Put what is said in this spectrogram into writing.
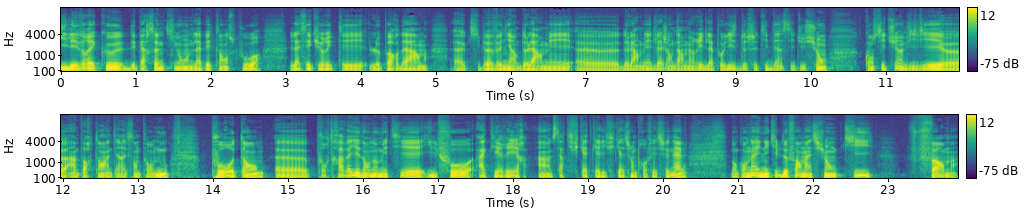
Il est vrai que des personnes qui ont de l'appétence pour la sécurité, le port d'armes, euh, qui peuvent venir de l'armée, euh, de l'armée, de la gendarmerie, de la police, de ce type d'institutions, constituent un vivier euh, important, intéressant pour nous. Pour autant, pour travailler dans nos métiers, il faut acquérir un certificat de qualification professionnelle. Donc on a une équipe de formation qui forme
